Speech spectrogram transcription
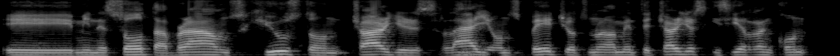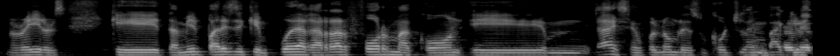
eh, Minnesota, Browns, Houston, Chargers, Lions, Patriots, nuevamente Chargers y cierran con Raiders, que también parece que puede agarrar forma con, eh, ay, se me fue el nombre de su coach linebacker.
